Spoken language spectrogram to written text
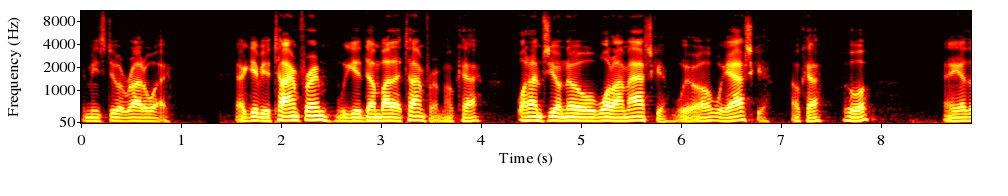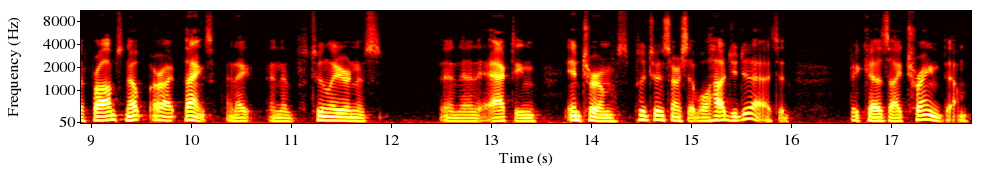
It means do it right away. I give you a time frame, we get done by that time frame, okay? What happens you don't know what I'm asking? Well, we ask you, okay? Cool. Any other problems? Nope. All right, thanks. And they and the platoon leader and this and then the acting interim platoon sergeant said, "Well, how'd you do that?" I said, "Because I trained them.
